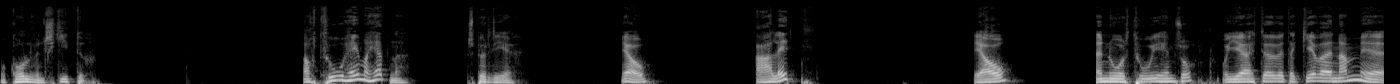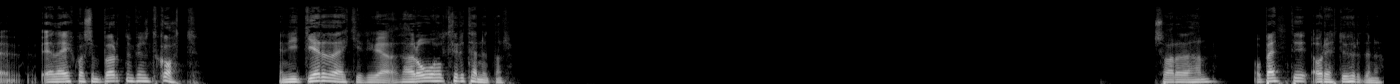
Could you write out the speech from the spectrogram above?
og gólfin skítug. Átt þú heima hérna? spurði ég. Já. Aleinn? Já, en nú ert þú í heimsókn og ég ætti auðvitað að gefa þið nammi eða eitthvað sem börnum finnst gott. En ég gerði það ekki því að það er óholt fyrir tennutnar. Svaraði hann og benti á réttu hurðina.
